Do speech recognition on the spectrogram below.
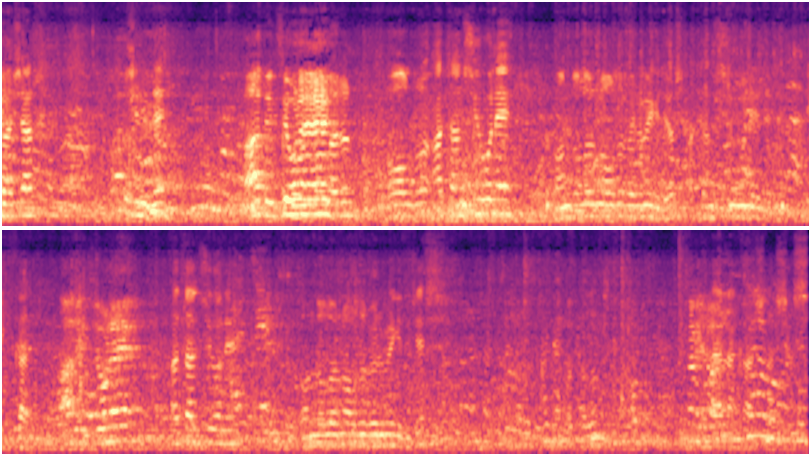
arkadaşlar şimdi Attenzione! gondolların olduğu attenzione gondolların olduğu bölüme gidiyoruz. Attenzione dedi. Dikkat. Attenzione! Attenzione gondolların olduğu bölüme gideceğiz. Bakalım nelerle karşılaşacağız.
